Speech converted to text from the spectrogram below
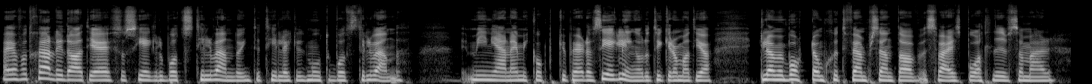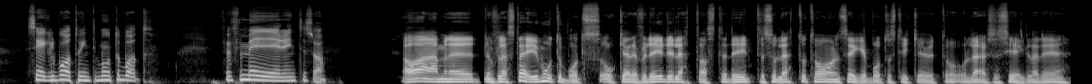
Jag har fått skäll idag att jag är så segelbåtstillvänd och inte tillräckligt motorbåtstillvänd. Min hjärna är mycket ockuperad av segling och då tycker de att jag glömmer bort de 75% av Sveriges båtliv som är segelbåt och inte motorbåt. För för mig är det inte så. Ja, men eh, de flesta är ju motorbåtsåkare för det är ju det lättaste. Det är inte så lätt att ta en segelbåt och sticka ut och, och lära sig segla. Det,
